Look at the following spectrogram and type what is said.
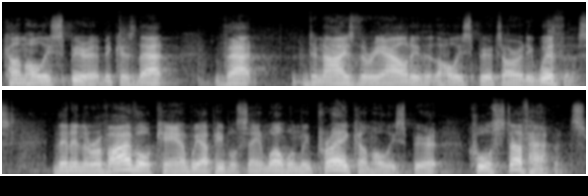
Come Holy Spirit, because that, that denies the reality that the Holy Spirit's already with us. Then in the revival camp, we have people saying, well, when we pray, Come Holy Spirit, cool stuff happens.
